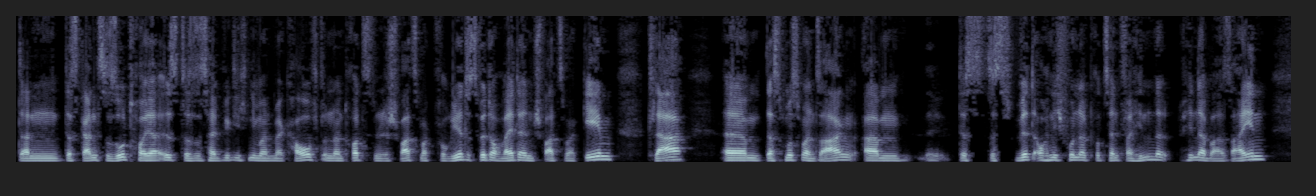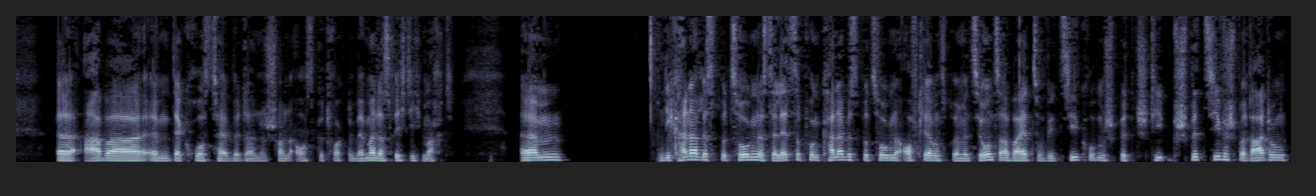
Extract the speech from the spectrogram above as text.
dann das Ganze so teuer ist, dass es halt wirklich niemand mehr kauft und dann trotzdem der Schwarzmarkt floriert. Es wird auch weiterhin Schwarzmarkt geben. Klar, ähm, das muss man sagen. Ähm, das, das wird auch nicht 100% verhinderbar sein, äh, aber ähm, der Großteil wird dann schon ausgetrocknet, wenn man das richtig macht. Ähm, die Cannabis-bezogene, das ist der letzte Punkt, Cannabis-bezogene Aufklärungspräventionsarbeit sowie zielgruppenspezifische Beratung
